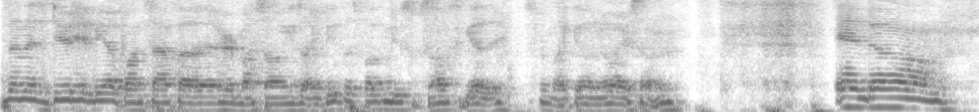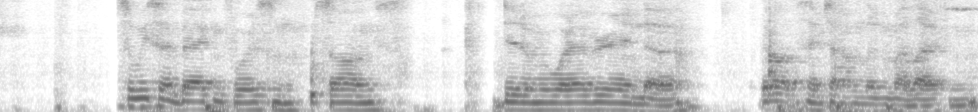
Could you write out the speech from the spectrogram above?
then this dude hit me up on SoundCloud that heard my song. He's like, "Dude, let's fucking do some songs together." It's from like Illinois or something. And um, so we sent back and forth some songs, did them or whatever, and uh, but all at the same time, I'm living my life and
